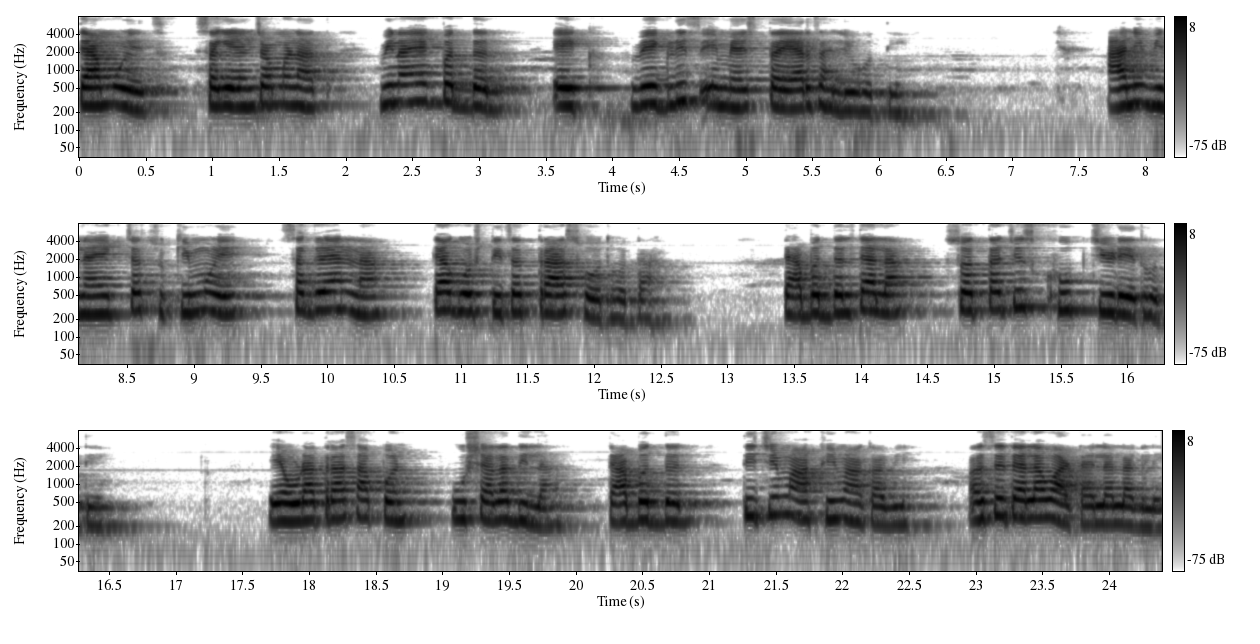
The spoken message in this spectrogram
त्यामुळेच सगळ्यांच्या मनात विनायकबद्दल एक वेगळीच इमेज तयार झाली होती. आणि विनायकच्या चुकीमुळे सगळ्यांना त्या गोष्टीचा त्रास होत होता. त्याबद्दल त्याला स्वतःचीच खूप चीड येत होती. एवढा त्रास आपण उषाला दिला त्याबद्दल तिची माफी मागावी असे त्याला वाटायला लागले.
